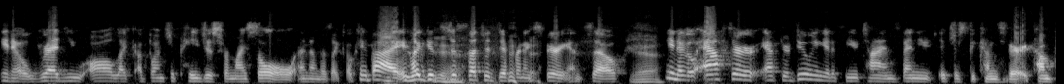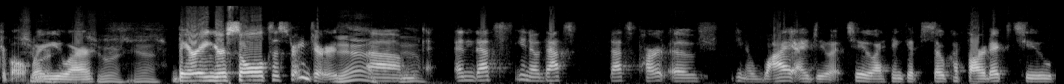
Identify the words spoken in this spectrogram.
you know, read you all like a bunch of pages from my soul. And I was like, okay, bye. Like it's Yeah. just such a different experience. So, yeah, you know, after, after doing it a few times, then you, it just becomes very comfortable sure, where you are sure, yeah, bearing your soul to strangers. Um, yeah. And that's, you know, that's, that's part of, you know, why I do it too. I think it's so cathartic to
